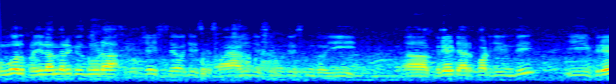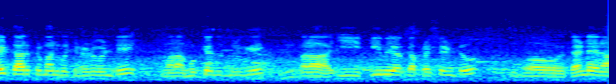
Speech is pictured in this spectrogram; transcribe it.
ఒంగోలు ప్రజలందరికీ కూడా విశేష సేవ చేసే సహాయం చేసే ఉద్దేశంతో ఈ గ్రేట్ ఏర్పాటు చేయింది. ఈ గ్రేట్ కార్యక్రమానికి వచ్చినటువంటి మన ముఖ్య అతిథులకి మన ఈ టీం యొక్క ప్రెసిడెంటు దండేనా?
